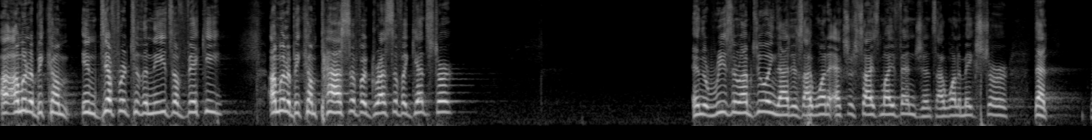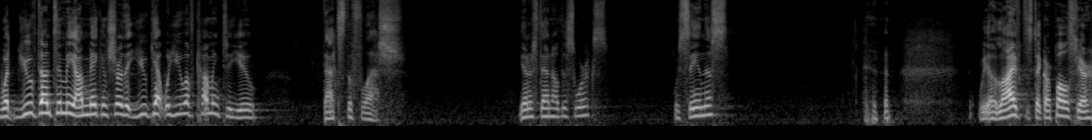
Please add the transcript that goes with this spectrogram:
I'm going to become indifferent to the needs of Vicky. I'm going to become passive aggressive against her. And the reason I'm doing that is I want to exercise my vengeance. I want to make sure that what you've done to me, I'm making sure that you get what you have coming to you. That's the flesh. You understand how this works? We're seeing this? we are alive to stick our pulse here.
